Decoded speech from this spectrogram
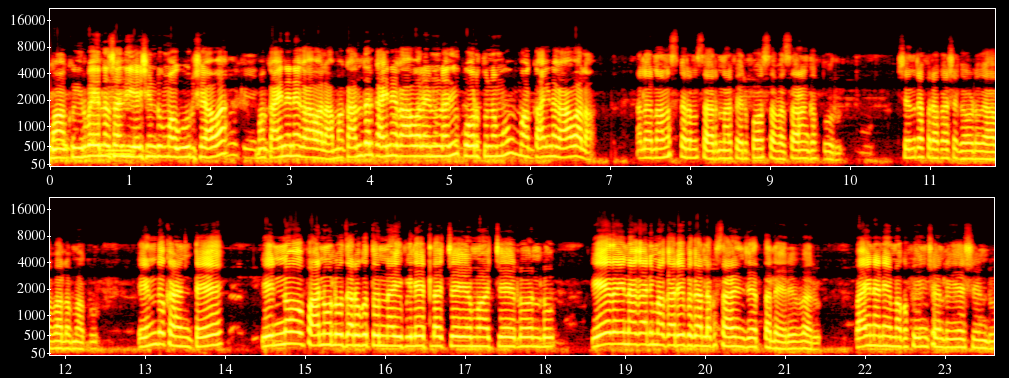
మాకు ఇరవై ఎన్న సంధి చేసిండు మా ఊరు సేవ. మాకు ఆయననే కావాలా? మాకు అందరికి ఆయనే కావాలని ఉన్నది కోరుతున్నాము. మాకు ఆయన కావాలా? హలో నమస్కారం సార్. నా పేరు పోసవ సాంగపూర్. చంద్రప్రకాష్ గౌడ్ కావాలా మాకు. ఎందుకంటే ఎన్నో పనులు జరుగుతున్నాయి. పిలేట్లు వచ్చాయి ఏమో వచ్చాయి లోన్లు. ఏదైనా కానీ మా గరీబ్ గాళ్ళకు సాయం చేస్తలేరు ఎవరు పైననే మాకు పెన్షన్లు వేసిండు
